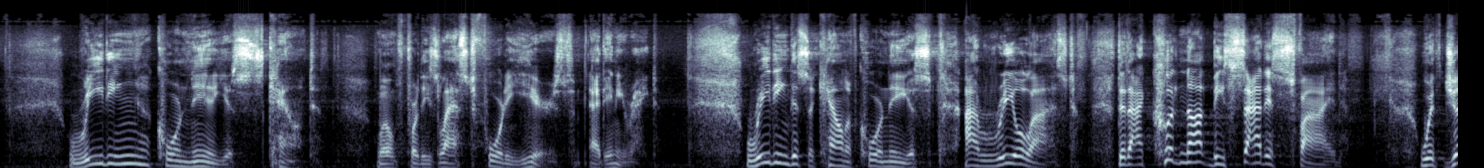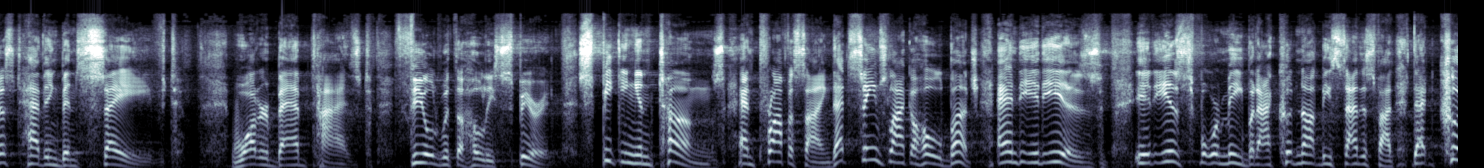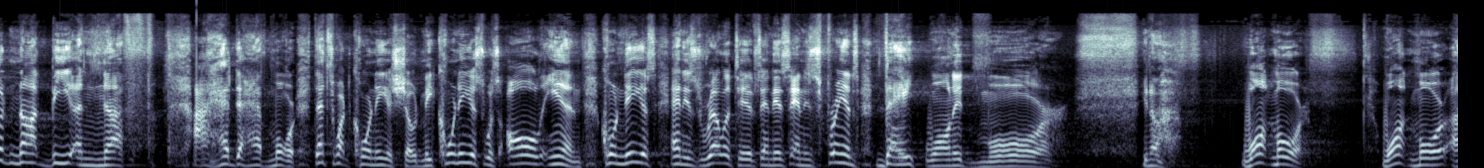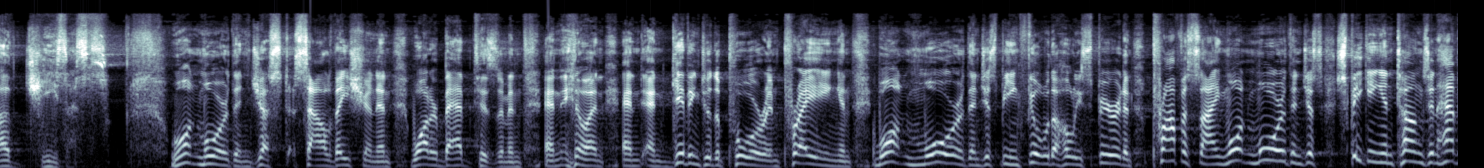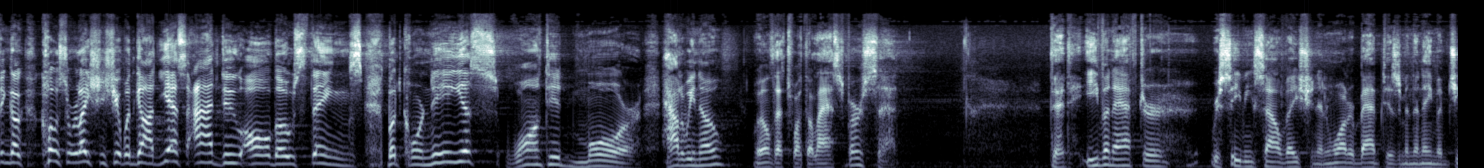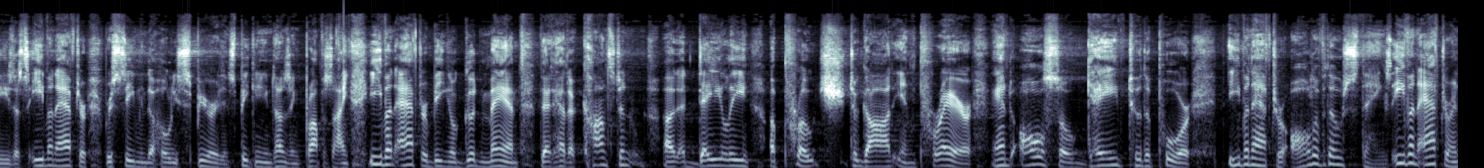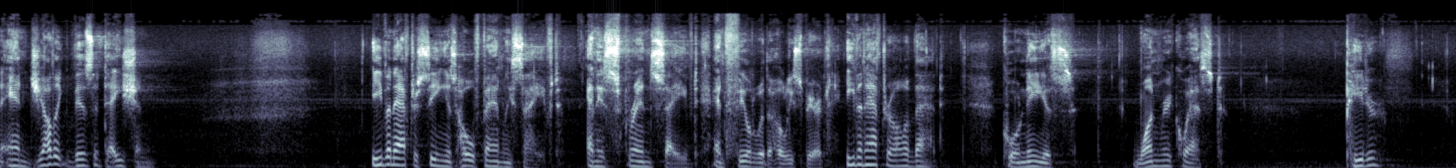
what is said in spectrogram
Reading Cornelius' account, well, for these last 40 years at any rate, Reading this account of Cornelius, I realized that I could not be satisfied with just having been saved, water baptized, filled with the Holy Spirit, speaking in tongues and prophesying. That seems like a whole bunch, and it is. It is for me, but I could not be satisfied. That could not be enough. I had to have more. That's what Cornelius showed me. Cornelius was all in. Cornelius and his relatives and his, and his friends, they wanted more. You know, want more. Want more of Jesus want more than just salvation and water baptism and, and, you know, and, and, and giving to the poor and praying and want more than just being filled with the Holy Spirit and prophesying, want more than just speaking in tongues and having a closer relationship with God. Yes, I do all those things. But Cornelius wanted more. How do we know? Well, that's what the last verse said. That even after receiving salvation and water baptism in the name of Jesus, even after receiving the Holy Spirit and speaking in tongues and prophesying, even after being a good man that had a constant, uh, a daily approach to God in prayer and also gave to the poor, even after all of those things, even after an angelic visitation, even after seeing his whole family saved and his friends saved and filled with the Holy Spirit, even after all of that, Cornelius, one request Peter,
